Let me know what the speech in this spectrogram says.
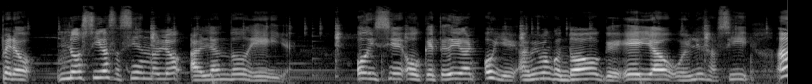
Pero no sigas haciéndolo hablando de ella. O, o que te digan, oye, a mí me han contado que ella o él es así. Ah,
